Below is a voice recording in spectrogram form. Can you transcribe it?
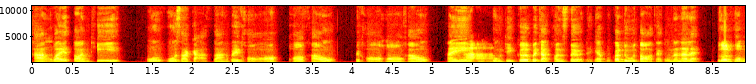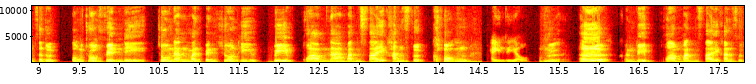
ค้างไว้ตอนที่ โอโอซากะซังไปขอพ่อเขาไปขอฮอเขาให้อ่าๆวงทิกเกอร์ไปจัดคอนเสิร์ตนะครับผมก็ดูต่อจากตรงนั้นนั่นแหละจนผมสะดุดตรงช่วง Friends Day ช่วงนั้นมันเป็นช่วงที่บีบความน่าหมั่นไส้ขั้นสุดของๆไอ้เรียว เออ มันบีบความหมั่นไส้ขั้นสุด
